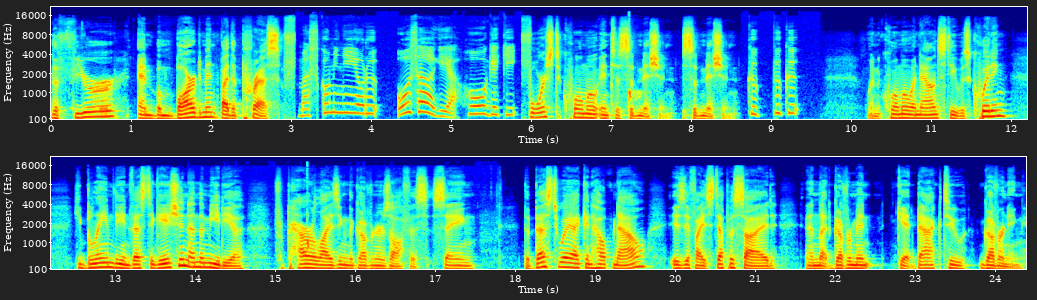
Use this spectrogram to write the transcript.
the furor and bombardment by the press マスコミによる大騒ぎや砲撃 forced Cuomo into submission. Submission. 屈服 When Cuomo announced he was quitting, he blamed the investigation and the media for paralyzing the governor's office, saying, The best way I can help now is if I step aside and let government get back to governing.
